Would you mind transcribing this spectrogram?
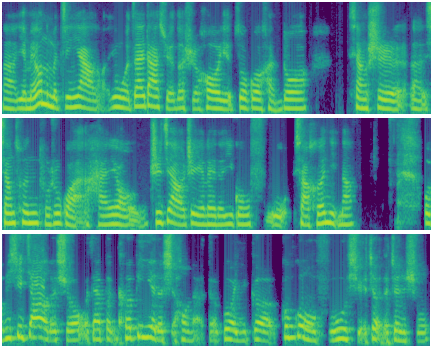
啊也没有那么惊讶了，因为我在大学的时候也做过很多，像是呃乡村图书馆还有支教这一类的义工服务。小何你呢？我必须骄傲的说，我在本科毕业的时候呢，得过一个公共服务学者的证书，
